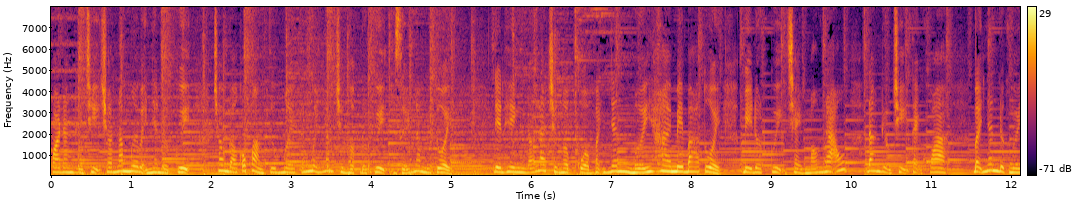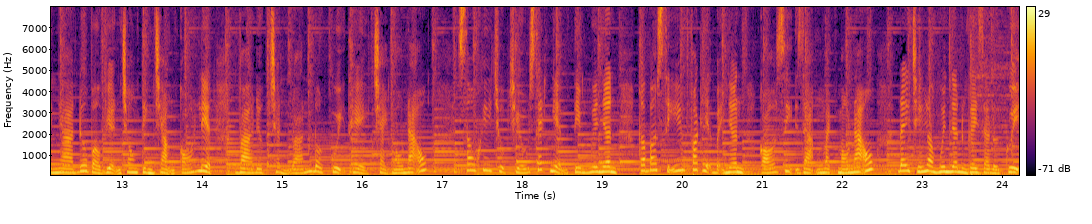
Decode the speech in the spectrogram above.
khoa đang điều trị cho 50 bệnh nhân đột quỵ, trong đó có khoảng từ 10 tới 15 trường hợp đột quỵ dưới 50 tuổi. Điển hình đó là trường hợp của bệnh nhân mới 23 tuổi bị đột quỵ chảy máu não đang điều trị tại khoa. Bệnh nhân được người nhà đưa vào viện trong tình trạng có liệt và được chẩn đoán đột quỵ thể chảy máu não. Sau khi chụp chiếu xét nghiệm tìm nguyên nhân, các bác sĩ phát hiện bệnh nhân có dị dạng mạch máu não. Đây chính là nguyên nhân gây ra đột quỵ.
